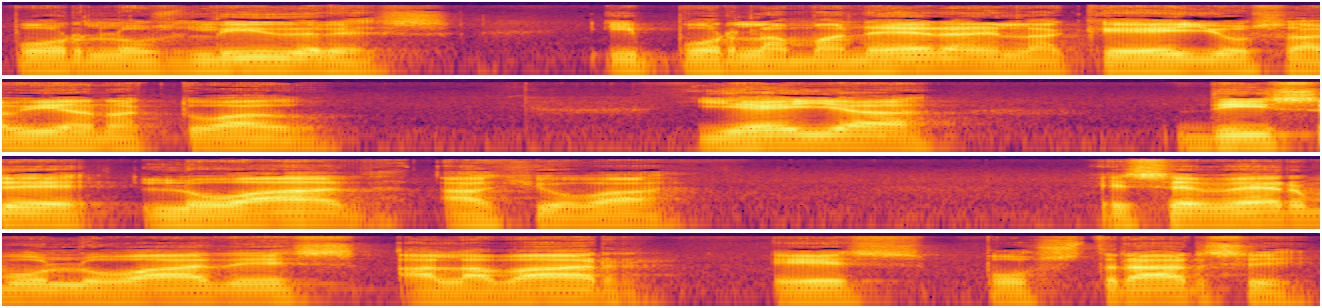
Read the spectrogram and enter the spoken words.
por los líderes y por la manera en la que ellos habían actuado. Y ella dice load a Jehová. Ese verbo load es alabar, es postrarse.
